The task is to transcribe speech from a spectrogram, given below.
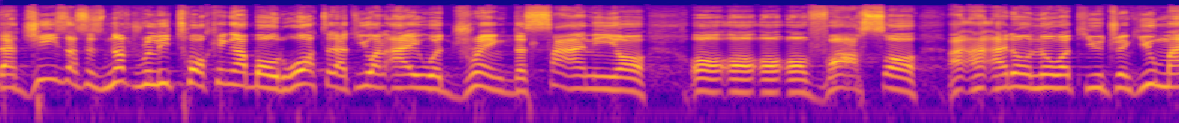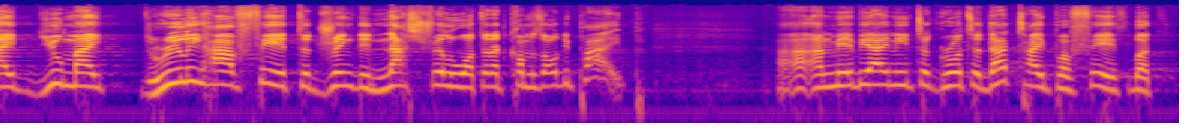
that Jesus is not really talking about water that you and I would drink, Dasani or, or, or, or, or Voss, or I, I don't know what you drink. You might, you might really have faith to drink the Nashville water that comes out the pipe. And maybe I need to grow to that type of faith, but,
